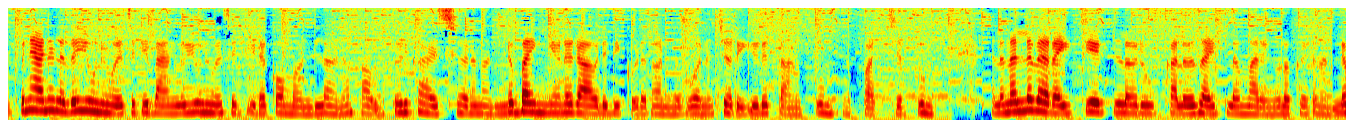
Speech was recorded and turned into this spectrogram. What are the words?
ഇപ്പം ഞാനുള്ളത് യൂണിവേഴ്സിറ്റി ബാംഗ്ലൂർ യൂണിവേഴ്സിറ്റിയുടെ കൊമൗണ്ടിലാണ് അപ്പോൾ അവിടുത്തെ ഒരു കാഴ്ചയാണ് നല്ല ഭംഗിയാണ്. രാവിലെ ഇതിൽ കൂടെ നടന്നു പോകുന്ന ചെറിയൊരു തണുപ്പും പച്ചപ്പും നല്ല നല്ല വെറൈറ്റി ആയിട്ടുള്ള ഒരു കളേഴ്സ് ആയിട്ടുള്ള മരങ്ങളൊക്കെ ആയിട്ട് നല്ല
